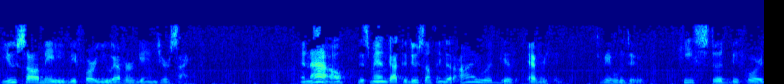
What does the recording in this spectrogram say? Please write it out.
You saw me before you ever gained your sight. And now, this man got to do something that I would give everything to be able to do. He stood before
